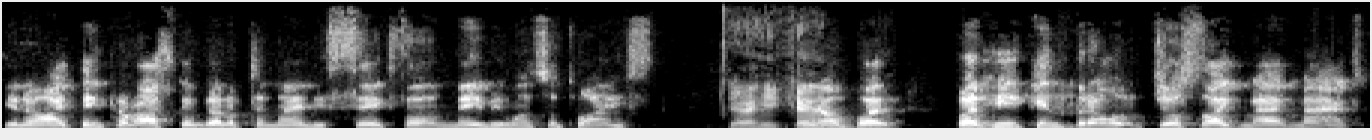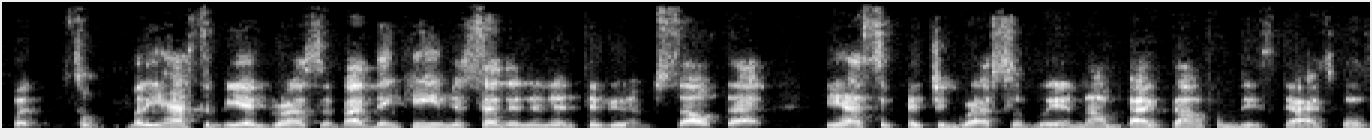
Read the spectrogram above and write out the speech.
You know, I think Carrasco got up to 96, uh, maybe once or twice. Yeah, he can. You know, but but he can hmm. throw just like Mad Max. But so but he has to be aggressive. I think he even said in an interview himself that he has to pitch aggressively and not back down from these guys because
